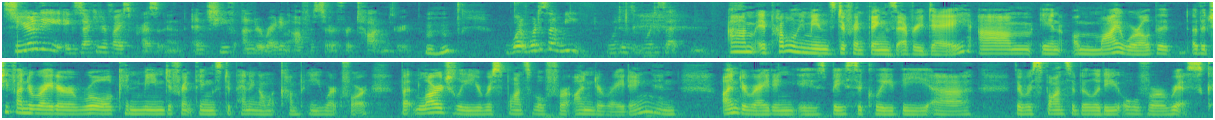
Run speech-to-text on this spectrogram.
So you're the executive vice president and chief underwriting officer for Totten Group. Mm-hmm. What, what does that mean? What, is, what does that mean? Um, it probably means different things every day. Um, in my world, the, the chief underwriter role can mean different things depending on what company you work for. But largely, you're responsible for underwriting, and underwriting is basically the uh, the responsibility over risk.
